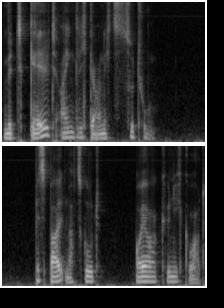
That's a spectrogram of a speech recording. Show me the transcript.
mit Geld eigentlich gar nichts zu tun. Bis bald, macht's gut. Euer König Kurt.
